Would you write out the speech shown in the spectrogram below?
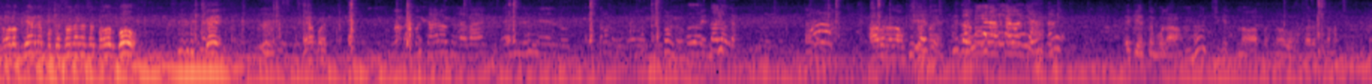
No lo pierden porque solo en El Salvador Go. ¿Ok? Venga pues. Va a costar o se la va él es el odontólogo. Odontólogo. Abra la boquita pues. La mía, la mía, la mía, la mía. Es que te volaba muy chiquita. No, pues no, pero es la más chiquitita.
